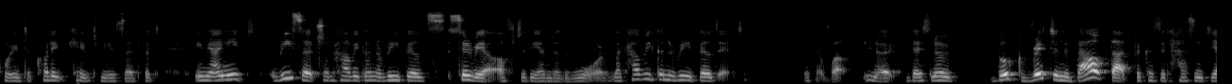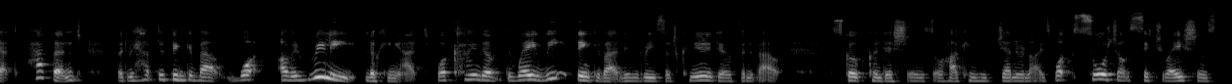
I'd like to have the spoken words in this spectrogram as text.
point a colleague came to me and said, "But Mimmi, I need research on how we're going to rebuild Syria after the end of the war. Like, how are we going to rebuild it? I said, well, you know, there's no book written about that because it hasn't yet happened. But we have to think about what are we really looking at? What kind of the way we think about it in the research community often about scope conditions or how can we generalize? What sort of situations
